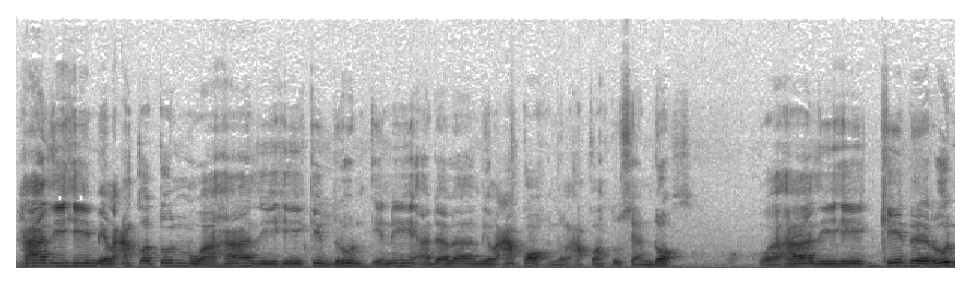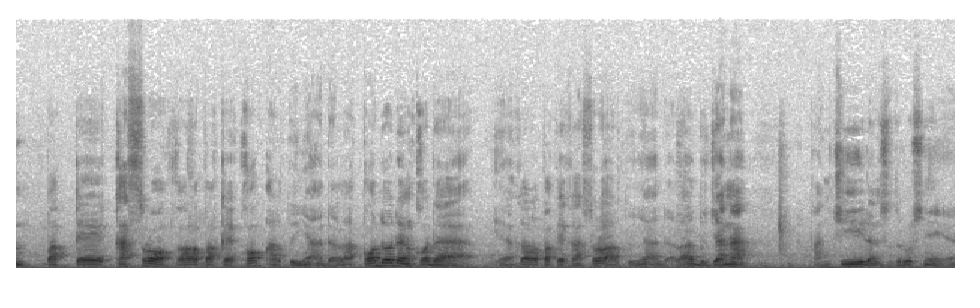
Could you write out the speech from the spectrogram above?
Hadhihi mil'aqatun wa hadhihi kidrun. Ini adalah mil'aqah. Mil'aqah itu sendok. Wa hadhihi kidrun pakai kasro. Kalau pakai kop artinya adalah kodo dan kodar. Ya, kalau pakai kasro artinya adalah bejana, panci dan seterusnya ya.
